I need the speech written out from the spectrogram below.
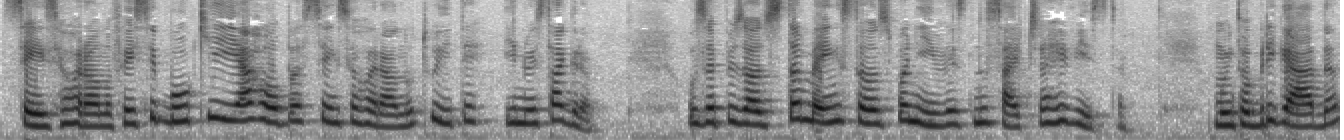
Ciência Rural no Facebook e arroba Ciência Rural no Twitter e no Instagram. Os episódios também estão disponíveis no site da revista. Muito obrigada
